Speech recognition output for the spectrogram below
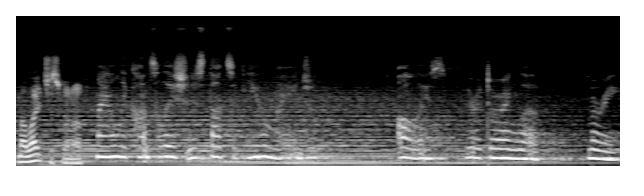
My light just went off. My only consolation is thoughts of you, my angel. Always, your adoring love, Marie.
